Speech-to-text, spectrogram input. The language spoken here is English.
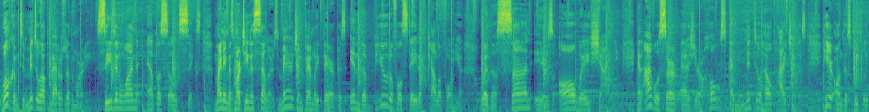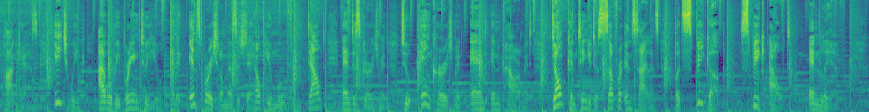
Welcome to Mental Health Matters with Marty, Season 1, Episode 6. My name is Martina Sellers, marriage and family therapist in the beautiful state of California, where the sun is always shining. And I will serve as your host and mental health hygienist here on this weekly podcast. Each week, I will be bringing to you an inspirational message to help you move from doubt and discouragement to encouragement and empowerment. Don't continue to suffer in silence, but speak up, speak out, and live.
